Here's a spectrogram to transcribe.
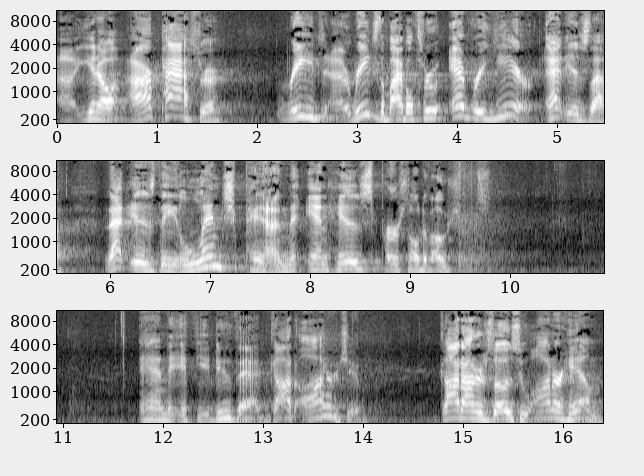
uh, you know, our pastor reads, uh, reads the Bible through every year. That is, the, that is the linchpin in his personal devotions. And if you do that, God honors you. God honors those who honor him.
